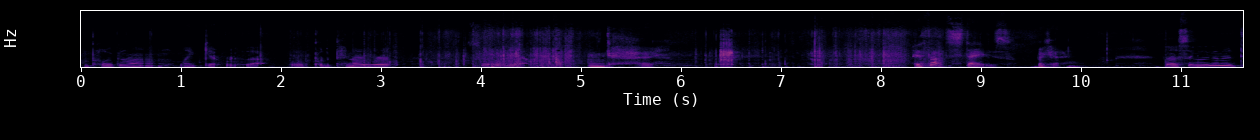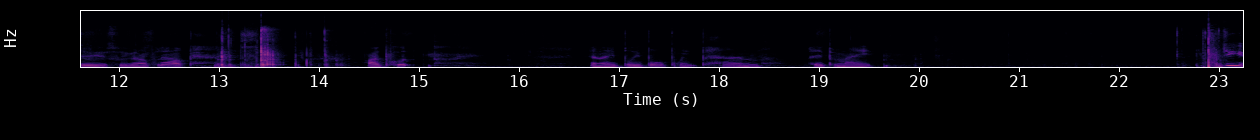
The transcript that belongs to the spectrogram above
I'm probably going to like get rid of that or put a pin over it. So yeah. Okay. If that stays. Okay. First thing we're going to do is we're going to put out pens. I put in a blue ballpoint pen, Papermate. Okay.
